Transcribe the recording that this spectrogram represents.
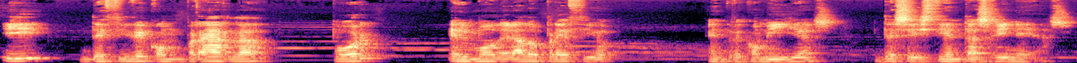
y decide comprarla por el moderado precio, entre comillas, de 600 guineas.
